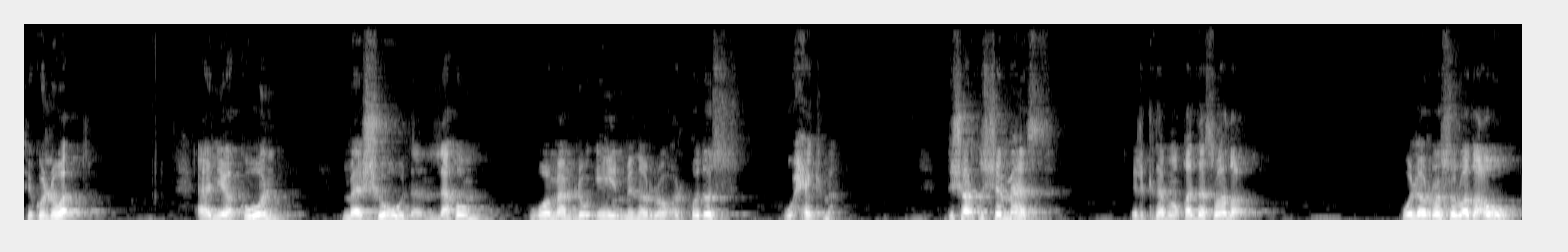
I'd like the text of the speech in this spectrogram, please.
في كل وقت. أن يكون مشهودا لهم ومملوئين من الروح القدس وحكمة. دي شرط الشماس. الكتاب المقدس وضع. واللي الرسل وضعوه.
